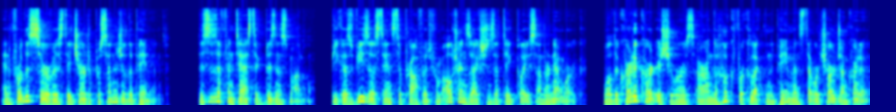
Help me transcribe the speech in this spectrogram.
And for this service, they charge a percentage of the payment. This is a fantastic business model because Visa stands to profit from all transactions that take place on their network, while the credit card issuers are on the hook for collecting the payments that were charged on credit.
